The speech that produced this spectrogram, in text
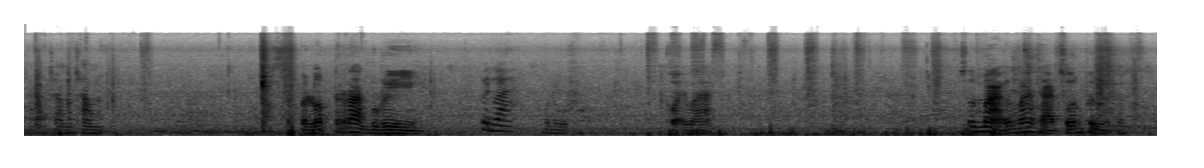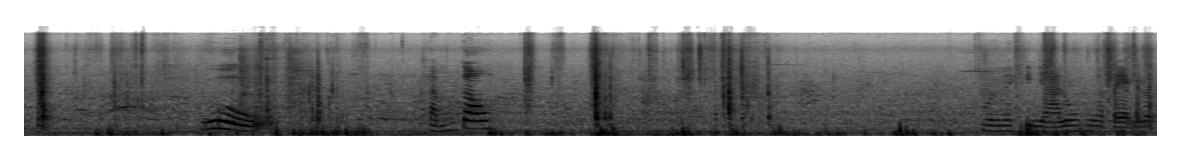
ช้ำช้ำช้ำสับปะรดราชบุรีเพิ่นว่ามาดูคอยว่าส่วนมากก็มาจากสวนผึ่งครับ โอ้ฉำเก่า เบิ่งเลยกินยาลงเหงือแตกอีกแล้ว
